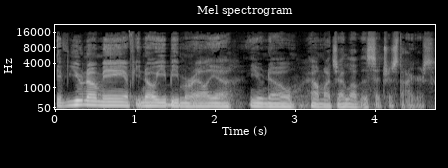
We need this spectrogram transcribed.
if you know me, if you know EB Morelia, you know how much I love the citrus tigers.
